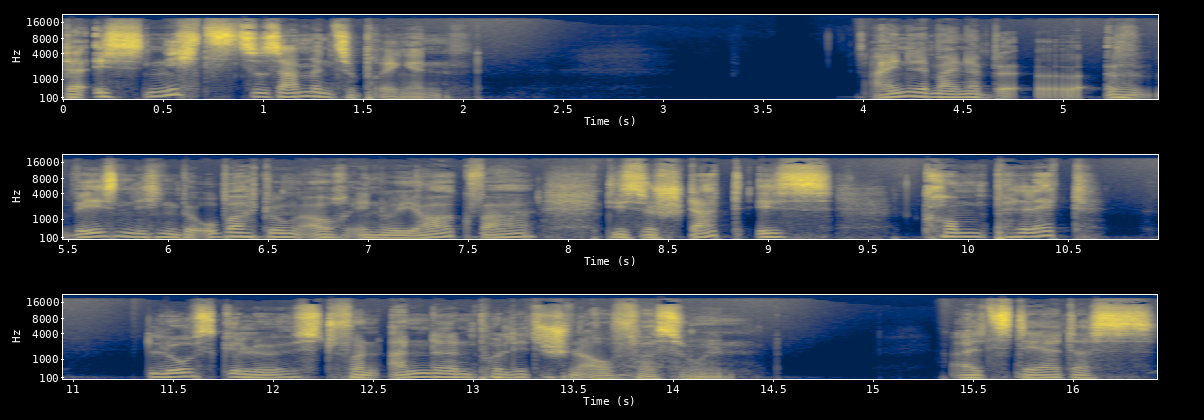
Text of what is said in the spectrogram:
Da ist nichts zusammenzubringen eine meiner be äh, wesentlichen Beobachtungen auch in New York war, diese Stadt ist komplett losgelöst von anderen politischen Auffassungen, als der, dass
